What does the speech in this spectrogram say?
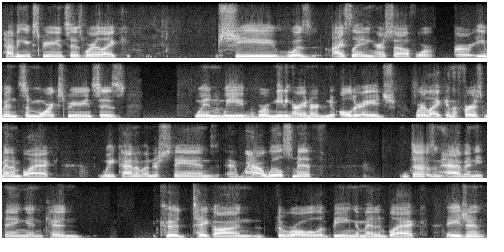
having experiences where like she was isolating herself or or even some more experiences when we were meeting her in her new, older age, where like in the first Men in Black, we kind of understand how Will Smith doesn't have anything and can could take on the role of being a Men in Black agent,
